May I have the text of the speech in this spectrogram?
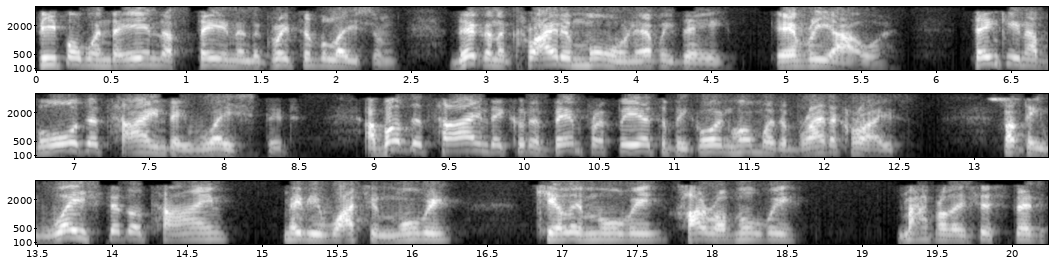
People, when they end up staying in the Great Tribulation, they're going to cry to mourn every day, every hour, thinking of all the time they wasted, about the time they could have been prepared to be going home with the bride of Christ, but they wasted the time maybe watching movie, killing movie, horror movie. My brother and sister,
